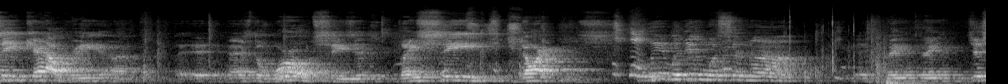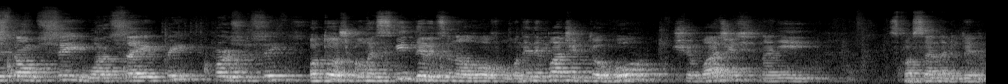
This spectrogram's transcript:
see Calvary, uh, as the world sees it, they see darkness. Коли ми дивимося на They, they just don't see what a saved pe- person sees. Отож, коли світ дивиться на Голгофу, вони не бачать того, що бачить на ній спасена людина.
